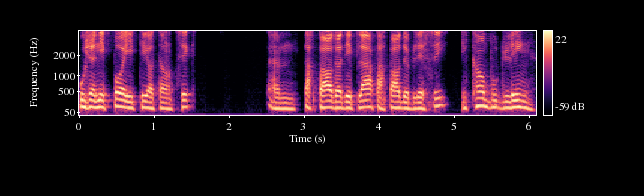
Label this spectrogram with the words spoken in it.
où je n'ai pas été authentique euh, par peur de déplaire, par peur de blesser, et qu'en bout de ligne,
